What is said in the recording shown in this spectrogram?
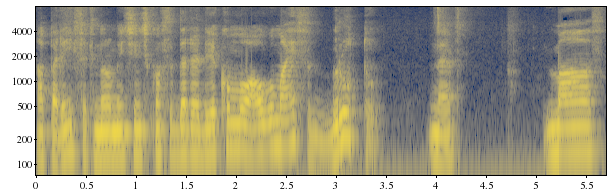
aparência que normalmente a gente consideraria como algo mais bruto, né? Mas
